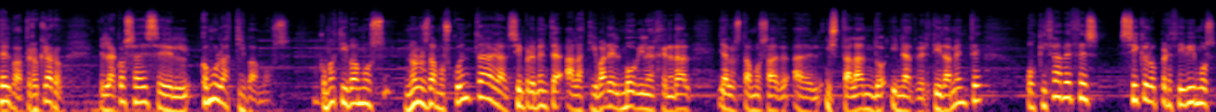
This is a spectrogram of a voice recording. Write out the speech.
Selva, pero claro, la cosa es el cómo lo activamos. ¿Cómo activamos? No nos damos cuenta, simplemente al activar el móvil en general ya lo estamos instalando inadvertidamente, o quizá a veces sí que lo percibimos,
